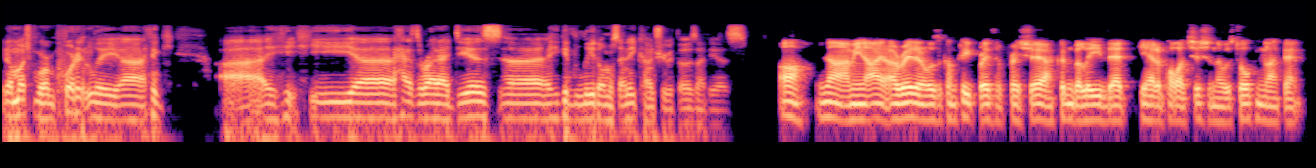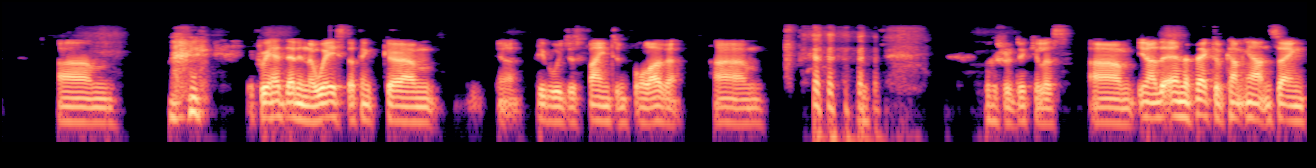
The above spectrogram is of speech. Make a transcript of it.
you know, much more importantly, uh, I think uh, he he uh, has the right ideas. Uh, he can lead almost any country with those ideas. Oh no, I mean, I, I, read it. It was a complete breath of fresh air. I couldn't believe that you had a politician that was talking like that. Um, if we had that in the West, I think um, you know people would just faint and fall over. Um, was ridiculous. Um, you know, the, and the fact of coming out and saying,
